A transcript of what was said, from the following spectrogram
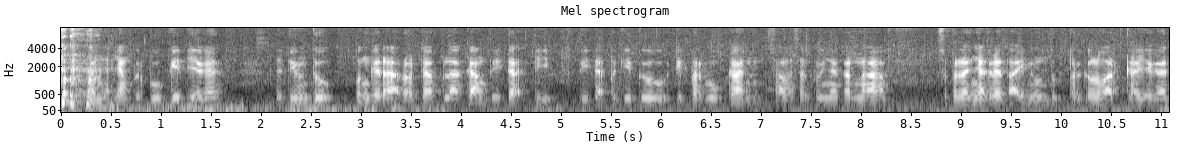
banyak yang berbukit ya kan? Jadi untuk penggerak roda belakang tidak di, tidak begitu diperlukan. Salah satunya karena sebenarnya kereta ini untuk berkeluarga ya kan?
